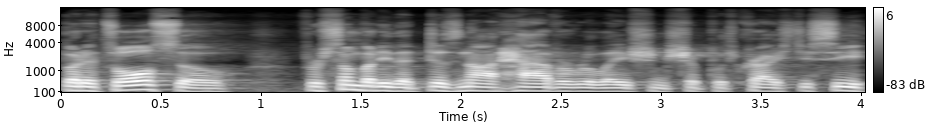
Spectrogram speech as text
But it's also for somebody that does not have a relationship with Christ. You see,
